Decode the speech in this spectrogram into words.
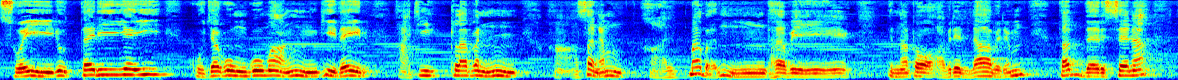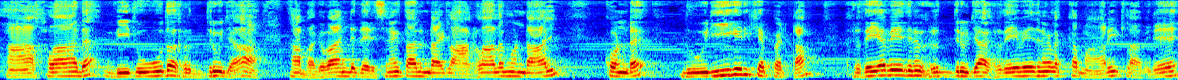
സ്വൈരുത്തരീയൈ കുജകുങ്കുമാങ്കിതൈർ അചിക്ലവൻ ആസനം ആത്മബന്ധവേ. എന്നിട്ടോ അവരെല്ലാവരും തദ്ദർശന ആഹ്ലാദ വിദൂത ഹൃദ്രുജ. ആ ഭഗവാന്റെ ദർശനത്താൽ ഉണ്ടായിട്ടുള്ള ആഹ്ലാദം കൊണ്ടാൽ കൊണ്ട് ദൂരീകരിക്കപ്പെട്ട ഹൃദയവേദന ഹൃദ്രുജ ഹൃദയവേദനകളൊക്കെ മാറിയിട്ടുള്ള അവർ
